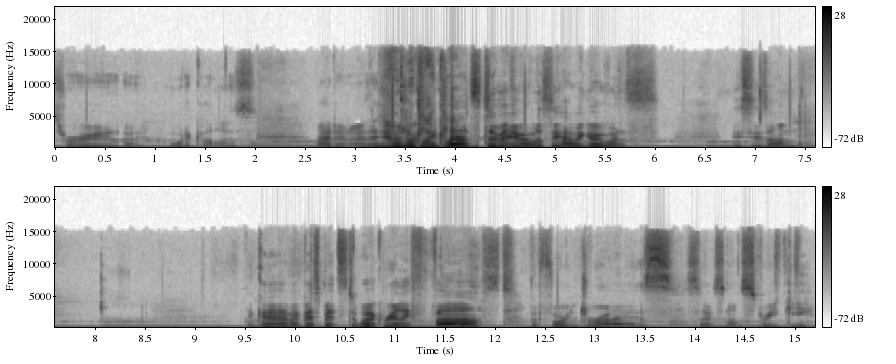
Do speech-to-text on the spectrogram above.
through the watercolors. I don't know, they don't look like clouds to me but we'll see how we go once this is on. I think uh, my best bet's to work really fast before it dries so it's not streaky.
